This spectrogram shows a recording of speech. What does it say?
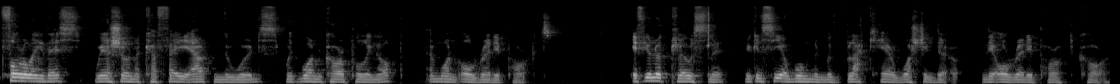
Following this, we are shown a cafe out in the woods with one car pulling up and one already parked. If you look closely, you can see a woman with black hair washing the, the already parked car.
